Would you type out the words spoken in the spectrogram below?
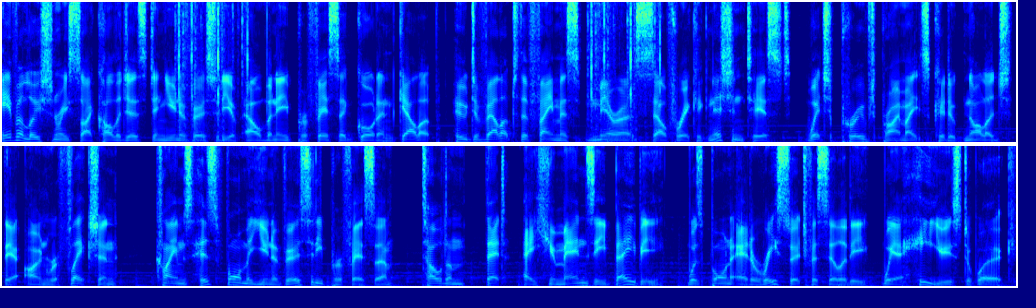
evolutionary psychologist and University of Albany Professor Gordon Gallup, who developed the famous mirror self-recognition test, which proved primates could acknowledge their own reflection, claims his former university professor told him that a humanzee baby was born at a research facility where he used to work.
